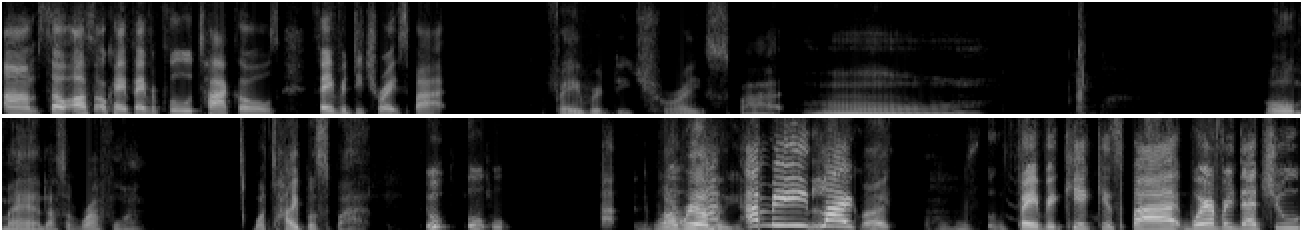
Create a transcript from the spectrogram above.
Um, so also okay, favorite food tacos. Favorite Detroit spot. Favorite Detroit spot. Mm. Oh man, that's a rough one. What type of spot? Ooh, ooh, ooh. Uh, No, well, I- really. I, mean, like, Like, favorite kicking spot, wherever that you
